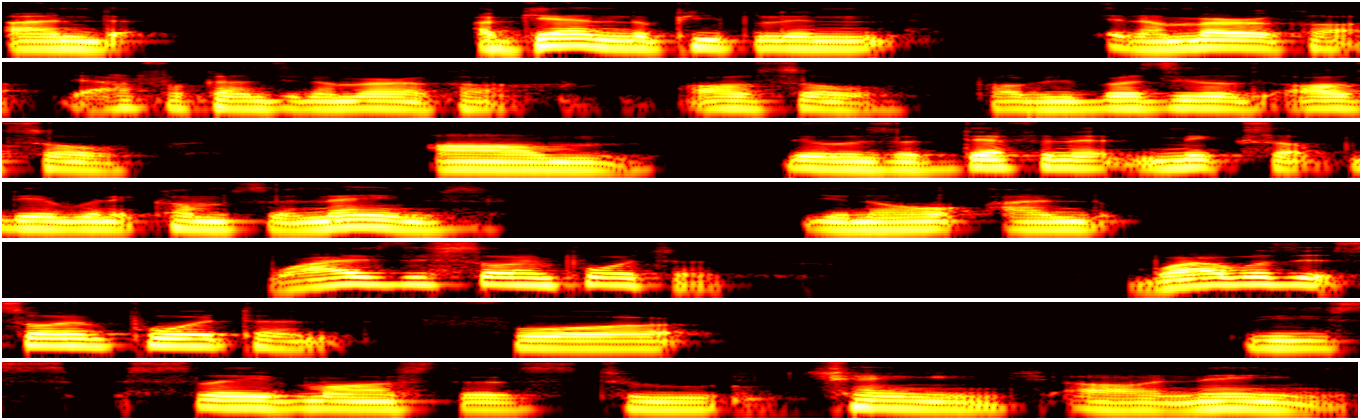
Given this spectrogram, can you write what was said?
And again, the people in in America, the Africans in America, also probably Brazil, also, um, there was a definite mix-up there when it comes to names, you know. And why is this so important? Why was it so important for these slave masters to change our names?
